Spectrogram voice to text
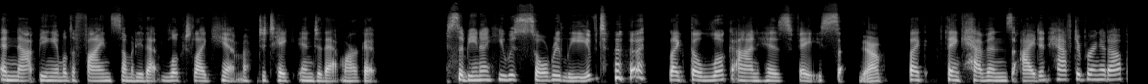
and not being able to find somebody that looked like him to take into that market. Sabina, he was so relieved, like the look on his face. Yep. Like, thank heavens I didn't have to bring it up,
